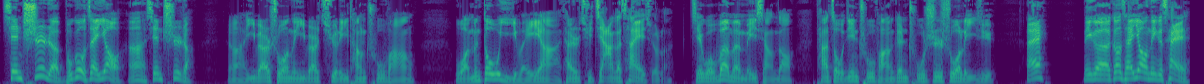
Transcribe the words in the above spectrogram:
先吃着，不够再要啊，先吃着。”是吧？一边说呢，一边去了一趟厨房。我们都以为呀，他是去加个菜去了。结果万万没想到，他走进厨房，跟厨师说了一句：“哎，那个刚才要那个菜，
